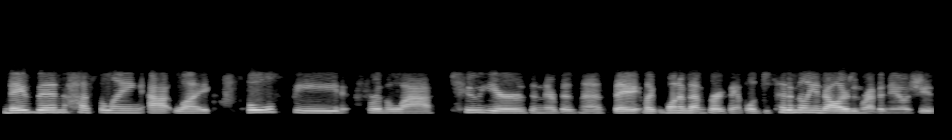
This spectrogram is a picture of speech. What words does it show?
they've been hustling at like full speed for the last 2 years in their business. They like one of them for example just hit a million dollars in revenue. She's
